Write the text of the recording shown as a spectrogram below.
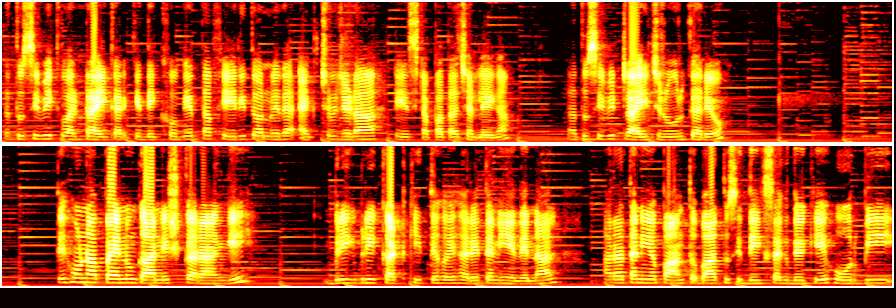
ਤਾਂ ਤੁਸੀਂ ਵੀ ਇੱਕ ਵਾਰ ਟਰਾਈ ਕਰਕੇ ਦੇਖੋਗੇ ਤਾਂ ਫੇਰ ਹੀ ਤੁਹਾਨੂੰ ਇਹਦਾ ਐਕਚੁਅਲ ਜਿਹੜਾ ਟੇਸਟ ਆ ਪਤਾ ਚੱਲੇਗਾ। ਤਾਂ ਤੁਸੀਂ ਵੀ ਟਰਾਈ ਜ਼ਰੂਰ ਕਰਿਓ। ਤੇ ਹੁਣ ਆਪਾਂ ਇਹਨੂੰ ਗਾਰਨਿਸ਼ ਕਰਾਂਗੇ। ਬਰੀਕ ਬਰੀਕ ਕੱਟ ਕੀਤੇ ਹੋਏ ਹਰੇ ਧਨੀਏ ਦੇ ਨਾਲ। ਹਰਾ ਧਨੀਆ ਪਾਉਣ ਤੋਂ ਬਾਅਦ ਤੁਸੀਂ ਦੇਖ ਸਕਦੇ ਹੋ ਕਿ ਹੋਰ ਵੀ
